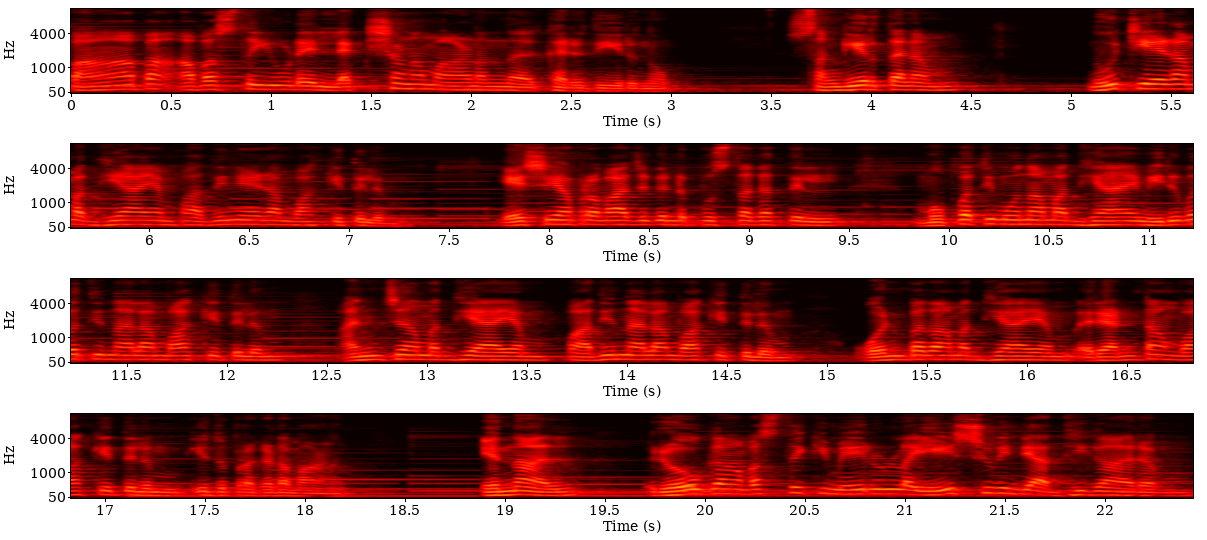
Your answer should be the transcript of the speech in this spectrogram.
പാപ അവസ്ഥയുടെ ലക്ഷണമാണെന്ന് കരുതിയിരുന്നു. സങ്കീർത്തനം നൂറ്റിയേഴാം അധ്യായം പതിനേഴാം വാക്യത്തിലും ഏഷ്യാപ്രവാചകന്റെ പുസ്തകത്തിൽ മുപ്പത്തിമൂന്നാം അധ്യായം ഇരുപത്തിനാലാം വാക്യത്തിലും അഞ്ചാം അധ്യായം പതിനാലാം വാക്യത്തിലും ഒൻപതാം അധ്യായം രണ്ടാം വാക്യത്തിലും ഇത് പ്രകടമാണ്. എന്നാൽ രോഗാവസ്ഥയ്ക്ക് മേലുള്ള യേശുവിന്റെ അധികാരം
